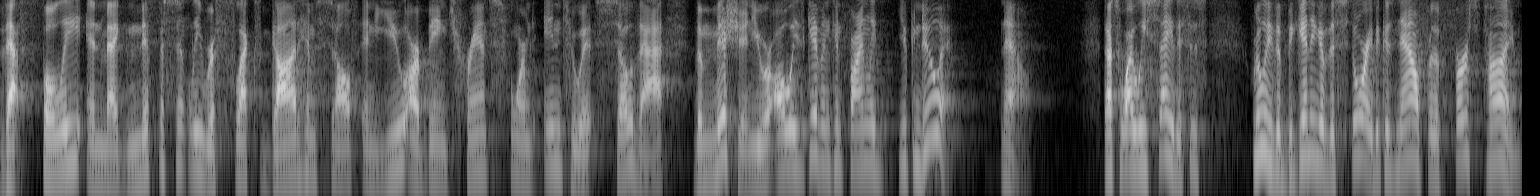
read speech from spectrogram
that fully and magnificently reflects God Himself, and you are being transformed into it so that the mission you were always given can finally, you can do it now. That's why we say this is really the beginning of the story, because now, for the first time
